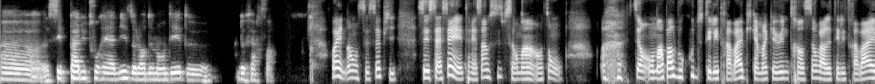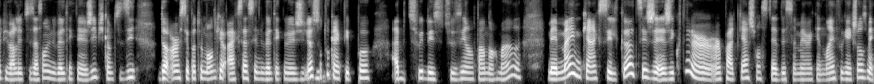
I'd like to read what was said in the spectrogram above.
euh, c'est pas du tout réaliste de leur demander de, de faire ça. Oui, non, c'est ça. Puis c'est assez intéressant aussi, parce qu'on en, on en parle beaucoup du télétravail, puis comment il y a eu une transition vers le télétravail, puis vers l'utilisation des nouvelles technologies. Puis comme tu dis, de un, c'est pas tout le monde qui a accès à ces nouvelles technologies-là, surtout quand tu n'es pas habitué de les utiliser en temps normal. Mais même quand c'est le cas, tu sais, j'ai écouté un, podcast, je pense que c'était This American Life ou quelque chose, mais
